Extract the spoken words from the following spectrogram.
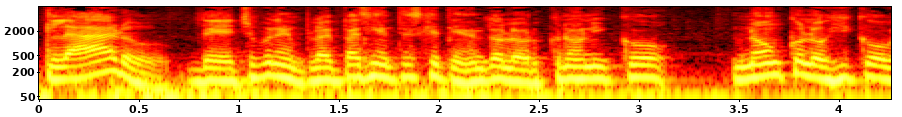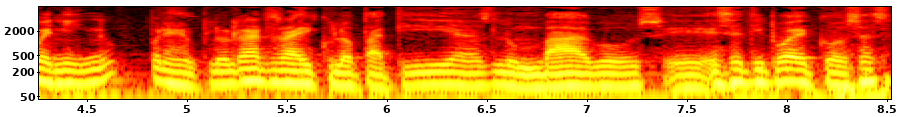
Claro, de hecho, por ejemplo, hay pacientes que tienen dolor crónico no oncológico o benigno, por ejemplo, las radiculopatías, lumbagos, eh, ese tipo de cosas,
